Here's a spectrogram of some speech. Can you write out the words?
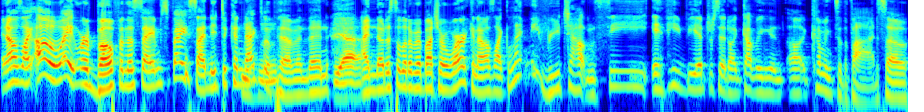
and I was like, "Oh, wait, we're both in the same space. I need to connect mm-hmm. with him." And then yeah. I noticed a little bit about your work, and I was like, "Let me reach out and see if he'd be interested on coming in, uh, coming to the pod." So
